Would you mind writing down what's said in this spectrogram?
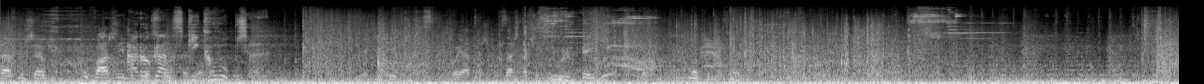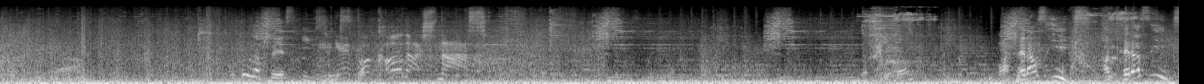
Teraz muszę po prostu Arogancki głupcze. Jak mi się pojawia, żeby zaś takie i... No to nie znajdę. No tu zawsze jest X. Nie pokonasz nas! A teraz X! A teraz X!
